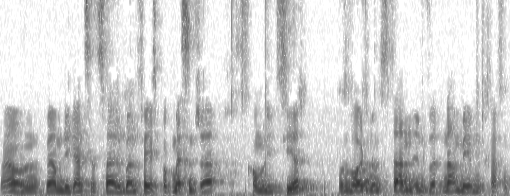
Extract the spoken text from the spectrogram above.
Ja, und wir haben die ganze Zeit über einen Facebook Messenger kommuniziert und wollten uns dann in Vietnam eben treffen.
